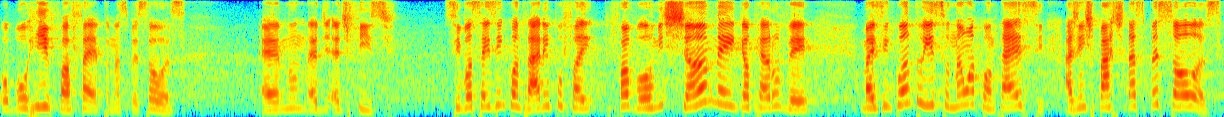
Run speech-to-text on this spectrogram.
ou borrifo afeto nas pessoas. É, não, é, é difícil. Se vocês encontrarem, por, fa por favor, me chamem que eu quero ver. Mas enquanto isso não acontece, a gente parte das pessoas.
